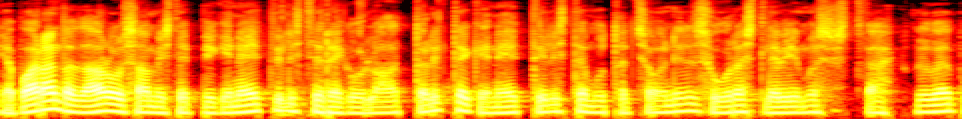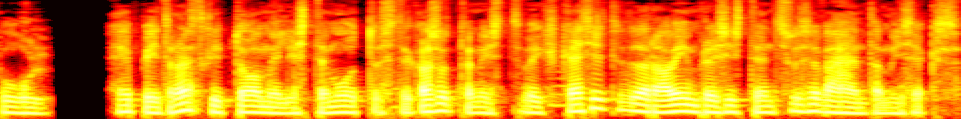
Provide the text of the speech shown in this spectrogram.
ja parandada arusaamist epigeneetiliste regulaatorite geneetiliste mutatsioonide suurest levimusest vähktõve puhul. epitransskriptoomiliste muutuste kasutamist võiks käsitleda ravimresistentsuse vähendamiseks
